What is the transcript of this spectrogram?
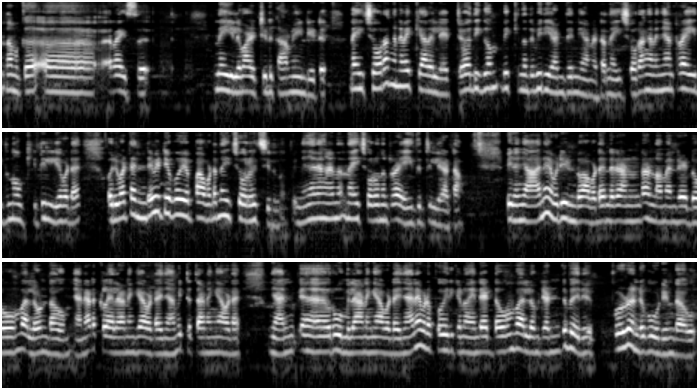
നമുക്ക് റൈസ് നെയ്യിൽ വഴറ്റിയെടുക്കാൻ വേണ്ടിയിട്ട്. നെയ്ച്ചോറ് അങ്ങനെ വെക്കാറില്ല. ഏറ്റവും അധികം വെക്കുന്നത് ബിരിയാണി തന്നെയാണ് കേട്ടോ. നെയ്ച്ചോറ് അങ്ങനെ ഞാൻ ട്രൈ ചെയ്ത് നോക്കിയിട്ടില്ല ഇവിടെ. ഒരു വട്ടം എന്റെ വീട്ടിൽ പോയപ്പോൾ അവിടെ നെയ്ച്ചോറ് വെച്ചിരുന്നു. പിന്നെ ഞാൻ അങ്ങനെ നെയ്ച്ചോറൊന്നും ട്രൈ ചെയ്തിട്ടില്ല കേട്ടോ. പിന്നെ ഞാൻ എവിടെ ഉണ്ടോ അവിടെ എന്റെ രണ്ടെണ്ണം എന്റെ ഇടവും വല്ലതും ഉണ്ടാവും. ഞാൻ അടുക്കളയിലാണെങ്കിൽ അവിടെ ഞാൻ മുറ്റത്താണെങ്കിൽ അവിടെ ഞാൻ റൂമിലാണെങ്കിൽ അവിടെ ഞാൻ എവിടെ പോയിരിക്കണോ എന്റെ ഇടവും വല്ലതും രണ്ട് പേര് എപ്പോഴും എന്റെ കൂടെ ഉണ്ടാവും.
